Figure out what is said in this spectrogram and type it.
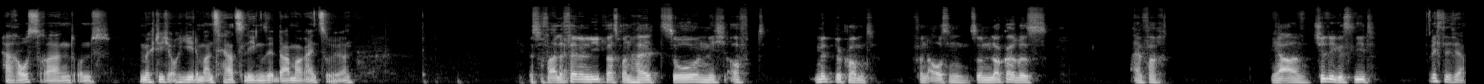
herausragend und möchte ich auch jedem ans Herz legen, da mal reinzuhören. Ist auf alle Fälle ein Lied, was man halt so nicht oft mitbekommt von außen. So ein lockeres, einfach, ja, chilliges Lied. Richtig, ja.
